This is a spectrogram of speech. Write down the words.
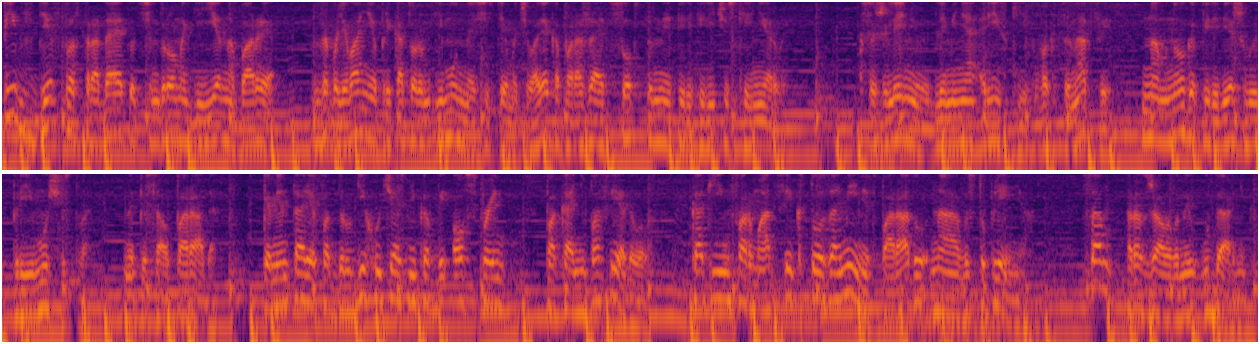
Пит с детства страдает от синдрома Гиена-Барре, заболевание, при котором иммунная система человека поражает собственные периферические нервы. К сожалению, для меня риски вакцинации намного перевешивают преимущества, написал Парада. Комментариев от других участников The Offspring пока не последовало, как и информации, кто заменит Параду на выступлениях. Сам разжалованный ударник –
